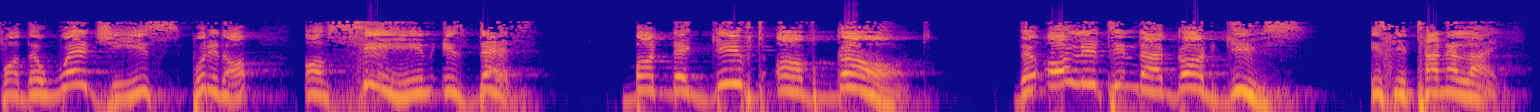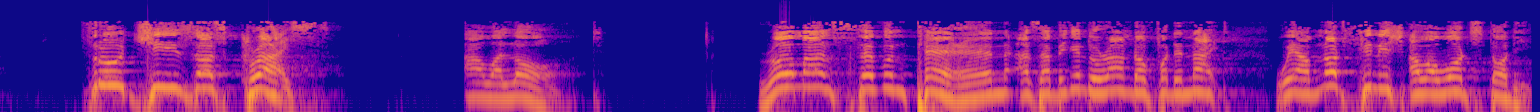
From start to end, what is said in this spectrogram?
For the wages, put it up, of sin is death. But the gift of God, the only thing that God gives is eternal life through Jesus Christ, our Lord. Romans 7:10 as I begin to round up for the night. We have not finished our word study.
